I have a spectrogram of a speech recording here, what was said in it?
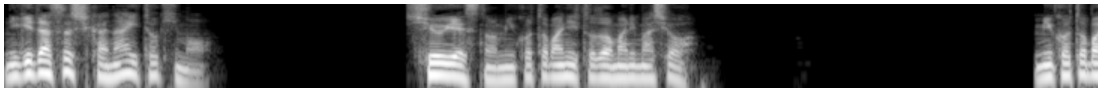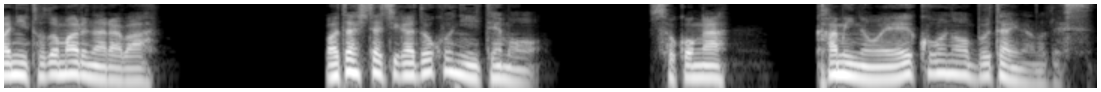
逃げ出すしかないときも、シューイエスの御言葉にとどまりましょう。御言葉にとどまるならば、私たちがどこにいても、そこが神の栄光の舞台なのです。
